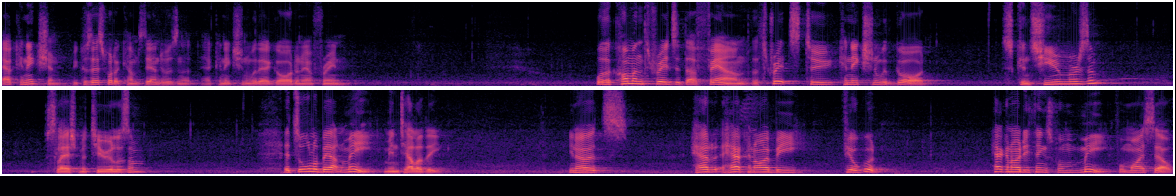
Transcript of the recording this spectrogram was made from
our connection? Because that's what it comes down to, isn't it? Our connection with our God and our friend. Well, the common threads that they've found, the threats to connection with God, is consumerism slash materialism. It's all about me mentality. You know, it's how, how can I be feel good? How can I do things for me, for myself?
